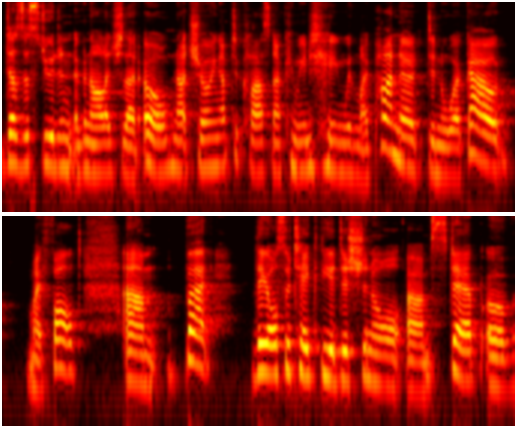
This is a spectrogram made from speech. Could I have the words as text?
does the student acknowledge that, oh, not showing up to class, not communicating with my partner didn't work out, my fault, um, but they also take the additional um, step of,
